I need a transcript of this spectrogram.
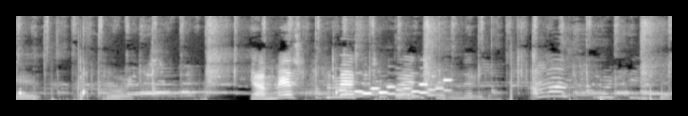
Freud. Ya Mesut'u Mesut'u sevinirdim. Ama Freud değildi.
